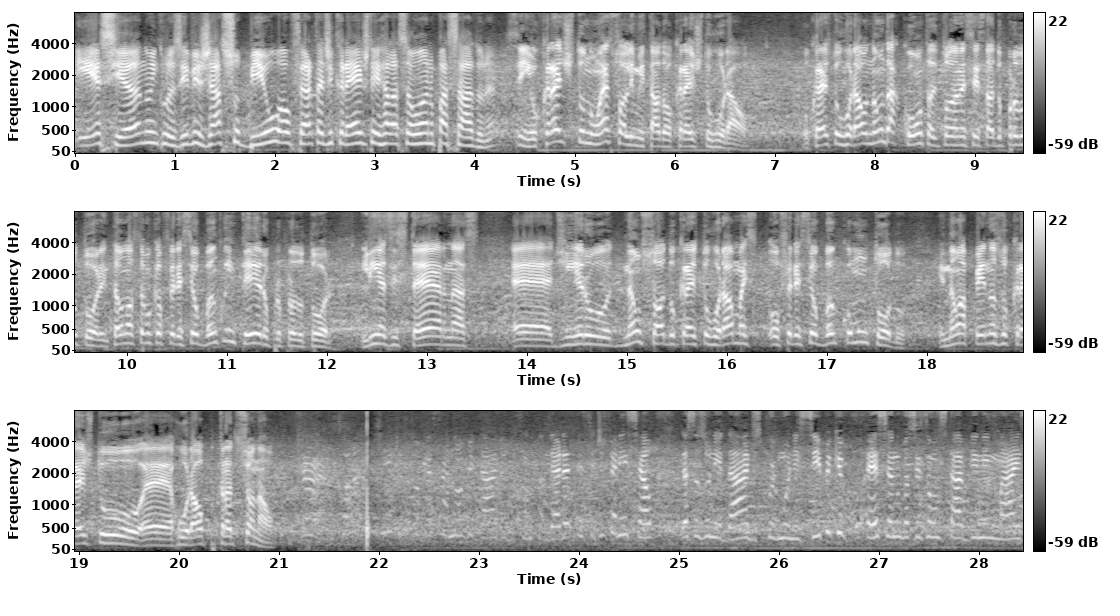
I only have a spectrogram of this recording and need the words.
E esse ano, inclusive, já subiu a oferta de crédito em relação ao ano passado, né? Sim, o crédito não é só limitado ao crédito rural. O crédito rural não dá conta de toda a necessidade do produtor, então nós temos que oferecer o banco inteiro para o produtor. Linhas externas, é, dinheiro não só do crédito rural, mas oferecer o banco como um todo, e não apenas o crédito é, rural tradicional. diferencial dessas unidades por município, que esse ano vocês vão estar abrindo mais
